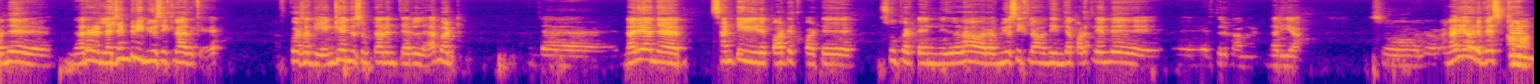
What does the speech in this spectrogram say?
வந்து நிறைய லெஜெண்டரி மியூசிக்லாம் இருக்கு. அப்கோர்ஸ் அது எங்கே இருந்து சுட்டாருன்னு தெரியல பட் இந்த நிறைய அந்த சன் டிவி பாட்டுக்கு பாட்டு சூப்பர் டென் இதுலலாம் வர மியூசிக்லாம் வந்து இந்த படத்துல இருந்து அஹ், எடுத்திருக்காங்க நிறைய ஸோ நிறைய ஒரு western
